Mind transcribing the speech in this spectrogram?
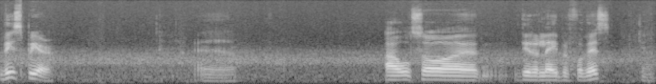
this beer. Uh, I also uh, did a label for this. You can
